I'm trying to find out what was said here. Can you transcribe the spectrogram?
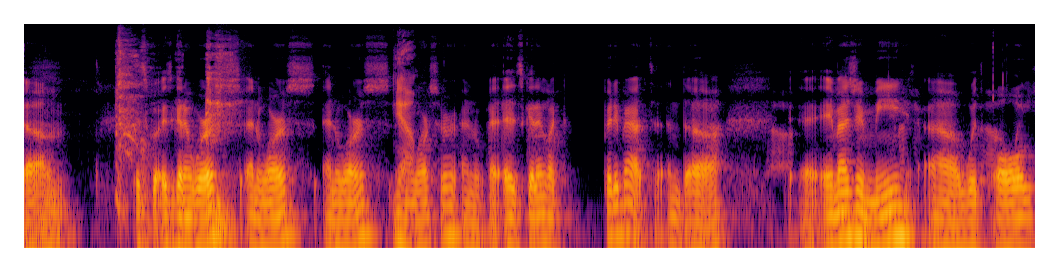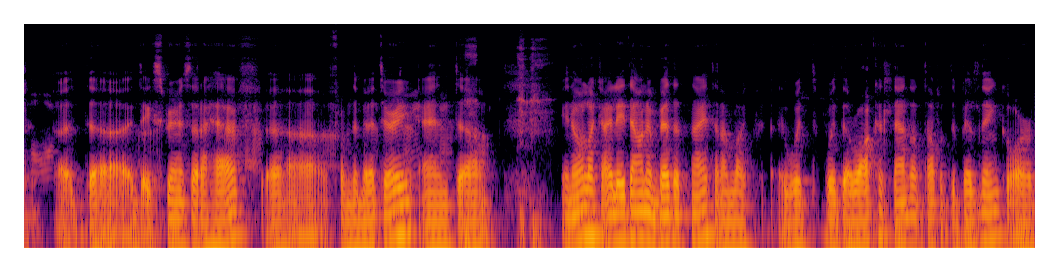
um it's, it's getting worse and worse and worse yeah. and worse and it's getting like pretty bad and uh imagine me uh, with all uh, the the experience that I have uh, from the military, and um, you know, like I lay down in bed at night, and I'm like, would would the rocket land on top of the building or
